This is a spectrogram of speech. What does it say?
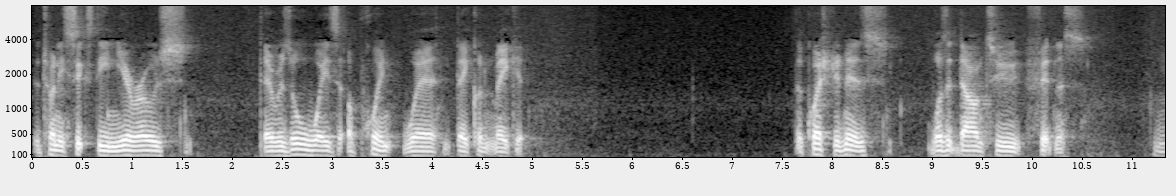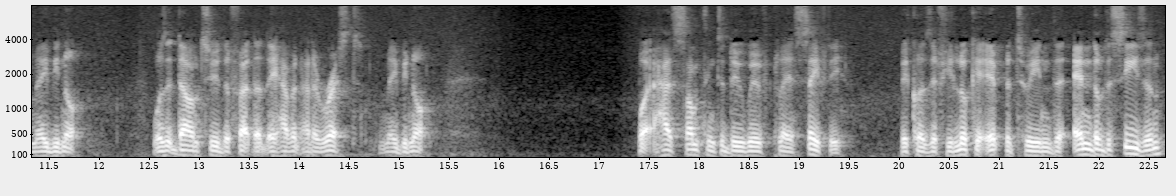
the 2016 Euros, there was always a point where they couldn't make it. The question is was it down to fitness? Maybe not. Was it down to the fact that they haven't had a rest? Maybe not. But it has something to do with player safety. Because if you look at it between the end of the season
